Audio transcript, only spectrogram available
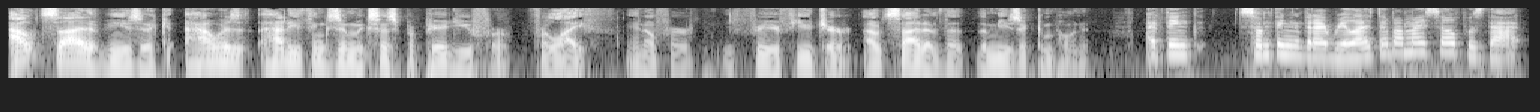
outside of music, how is how do you think ZUMIX has prepared you for for life? You know, for for your future outside of the the music component. I think something that I realized about myself was that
